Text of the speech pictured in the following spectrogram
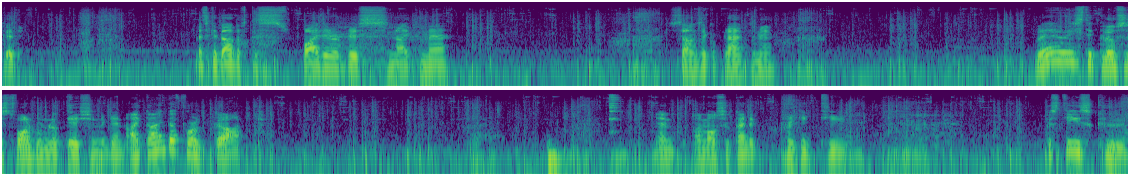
Good. Let's get out of this spider abyss nightmare. Sounds like a plan to me. Where is the closest Vulgrim location again? I kinda forgot. And I'm also kinda drinking tea. Because is good.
